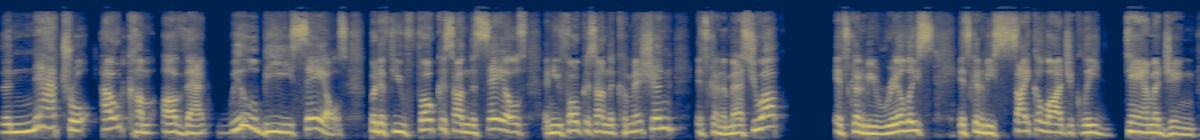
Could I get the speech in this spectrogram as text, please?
The natural outcome of that will be sales. But if you focus on the sales and you focus on the commission, it's going to mess you up. It's going to be really, it's going to be psychologically damaging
